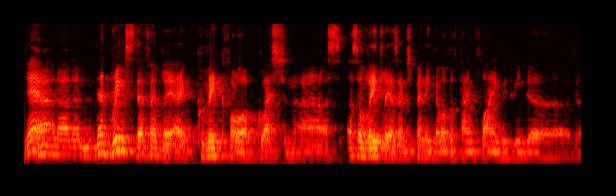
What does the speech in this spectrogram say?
Yeah, and, and, that brings definitely a quick follow up question. Uh, as, as, of lately, as I'm spending a lot of time flying between the, the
